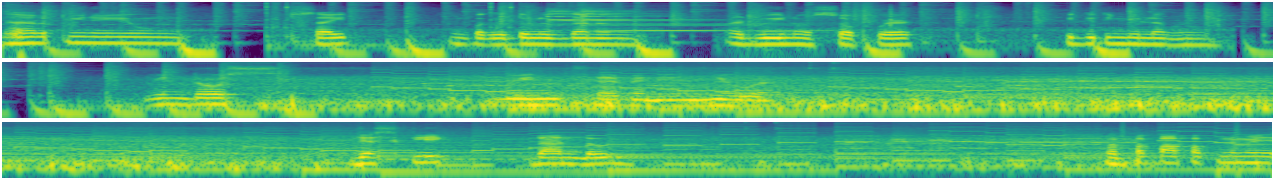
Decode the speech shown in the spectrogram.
Nahanap nyo na yung site yung pagdadulog na ng Arduino software. Pindutin nyo lang ang Windows Win 7 and newer. Just click download. Magpa-pop up naman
